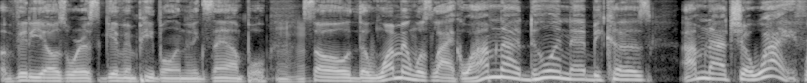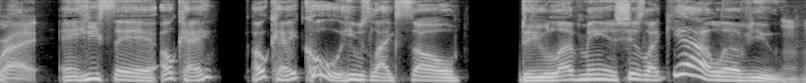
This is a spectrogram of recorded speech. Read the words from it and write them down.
videos where it's giving people an example. Mm-hmm. So the woman was like, Well, I'm not doing that because I'm not your wife. Right. And he said, Okay, okay, cool. He was like, So do you love me? And she was like, Yeah, I love you. hmm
